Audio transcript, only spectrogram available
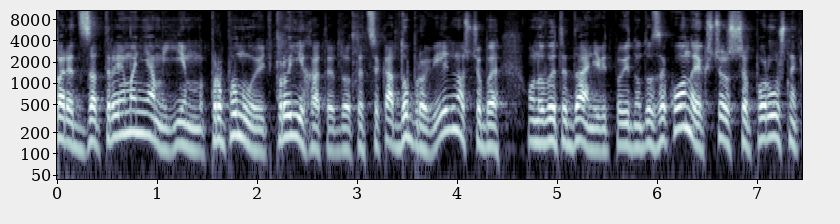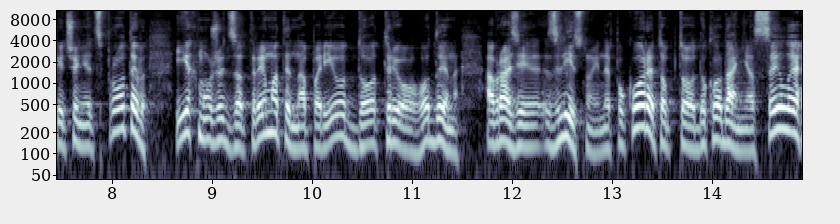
перед затриманням їм пропонують проїхати до ТЦК добровільно, щоб оновити дані відповідно до закону. Якщо ж порушники чинять спротив, їх можуть затримати на період до трьох годин. А в разі злісної непокори, тобто докладання сили,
